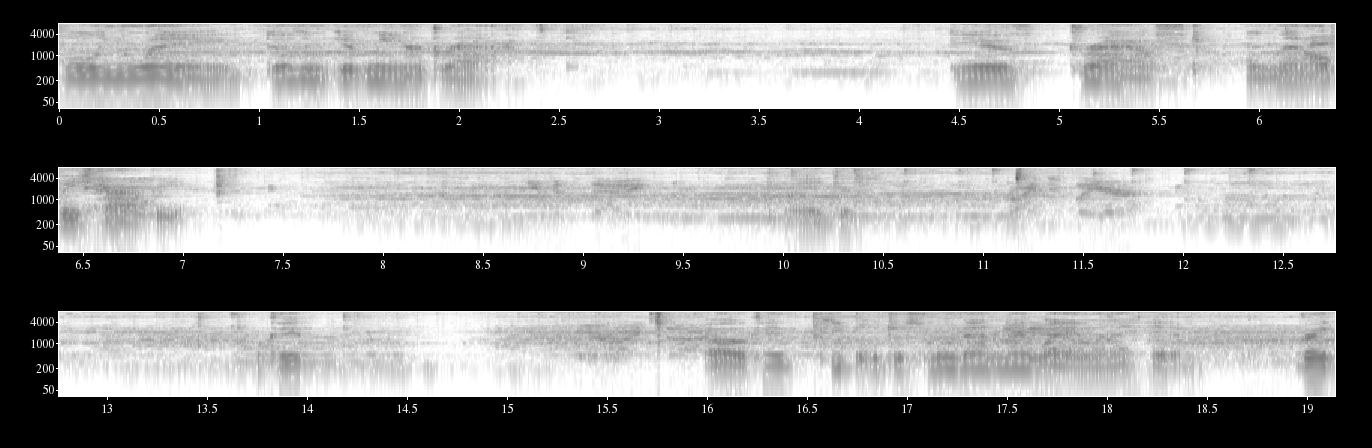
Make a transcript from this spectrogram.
Pulling away doesn't give me your draft. Give draft, and then I'll be happy. Okay, good. Okay. Okay, people just move out of my way when I hit him. Great.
